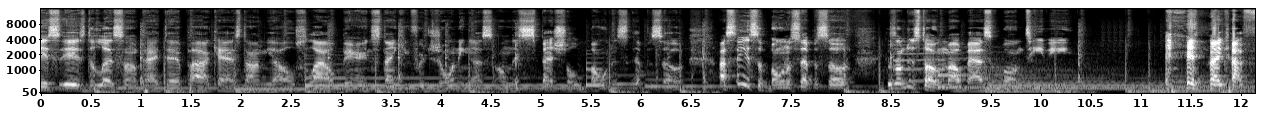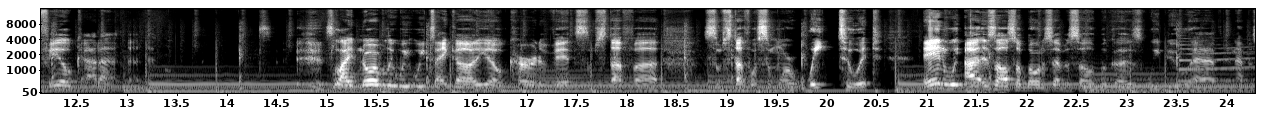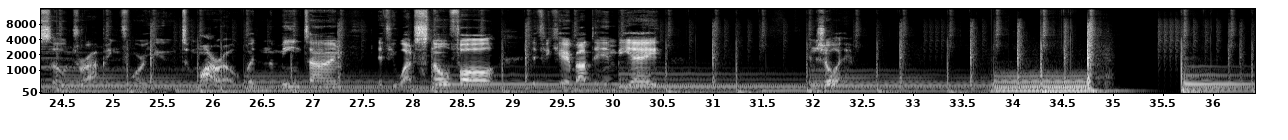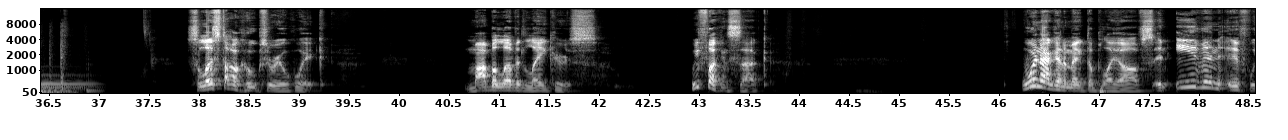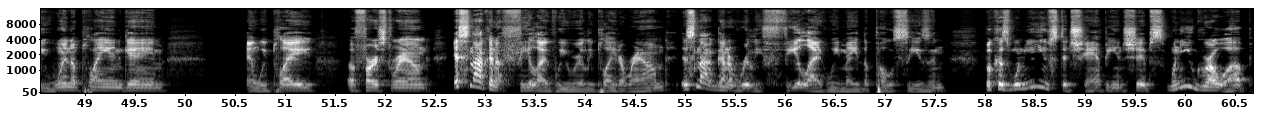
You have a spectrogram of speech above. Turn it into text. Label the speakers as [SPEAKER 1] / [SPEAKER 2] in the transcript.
[SPEAKER 1] This is the Let's Unpack That podcast. I'm your host, Lyall Behrens. Thank you for joining us on this special bonus episode. I say it's a bonus episode because I'm just talking about basketball on TV. And like I feel kind of it's like normally we, we take uh you know current events some stuff uh some stuff with some more weight to it and we uh, it's also a bonus episode because we do have an episode dropping for you tomorrow but in the meantime if you watch snowfall if you care about the nba enjoy. So let's talk hoops real quick. My beloved lakers. We fucking suck. We're not going to make the playoffs. And even if we win a play-in game and we play a first round, it's not going to feel like we really played around. It's not going to really feel like we made the postseason. Because when you're used to championships, when you grow up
